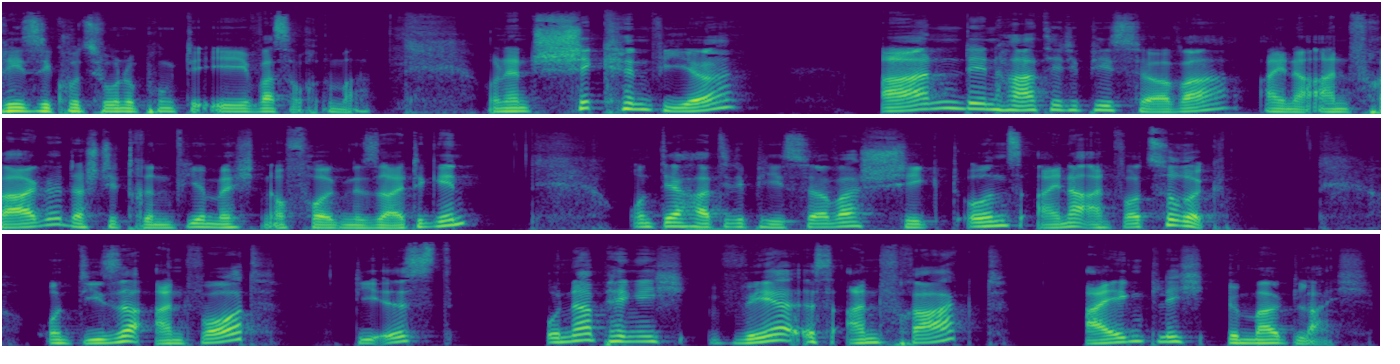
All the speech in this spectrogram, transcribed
Risikozone.de, was auch immer. Und dann schicken wir an den HTTP-Server eine Anfrage. Da steht drin, wir möchten auf folgende Seite gehen. Und der HTTP-Server schickt uns eine Antwort zurück. Und diese Antwort, die ist unabhängig, wer es anfragt, eigentlich immer gleich.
